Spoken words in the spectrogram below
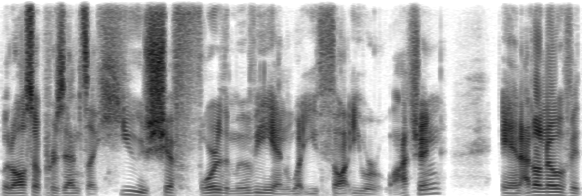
but also presents a huge shift for the movie and what you thought you were watching. And I don't know if it,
